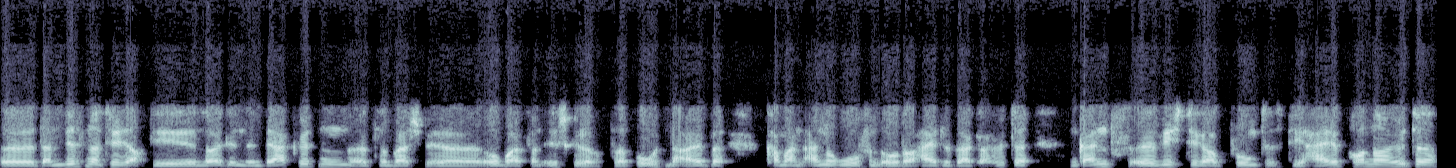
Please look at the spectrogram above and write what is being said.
äh, dann wissen natürlich auch die Leute in den Berghütten, äh, zum Beispiel äh, oberhalb von Ischgl auf der Bodenalpe, kann man anrufen oder Heidelberger Hütte. Ein ganz äh, wichtiger Punkt ist die Heilbronner Hütte.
